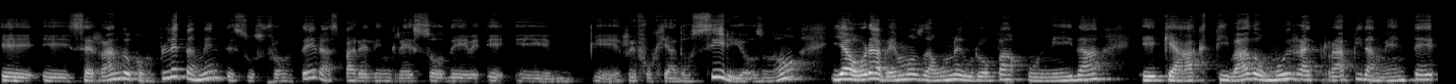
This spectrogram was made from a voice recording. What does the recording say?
eh, eh, cerrando completamente sus fronteras para el ingreso de eh, refugiados sirios, ¿no? Y ahora vemos a una Europa unida que ha activado muy rápidamente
